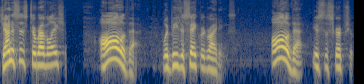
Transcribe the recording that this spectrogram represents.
Genesis to Revelation. All of that would be the sacred writings. All of that is the scripture.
